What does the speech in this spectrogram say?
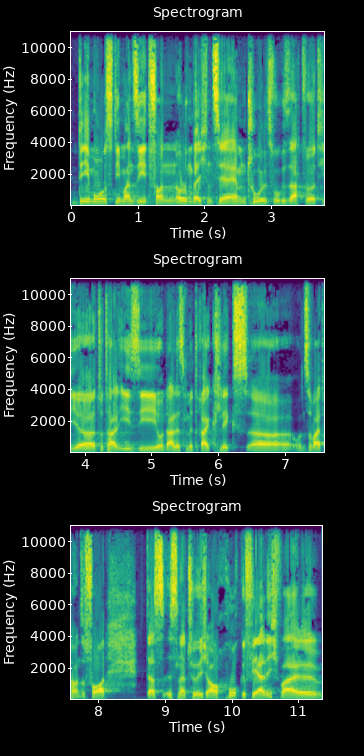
Demos, die man sieht von irgendwelchen CRM-Tools, wo gesagt wird, hier total easy und alles mit drei Klicks äh, und so weiter und so fort. Das ist natürlich auch hochgefährlich, weil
